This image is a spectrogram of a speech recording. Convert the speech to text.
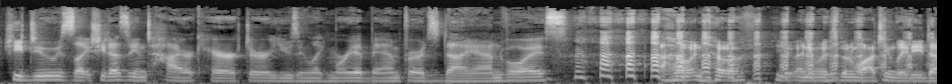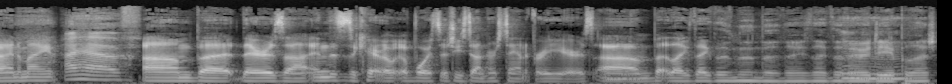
she does like she does the entire character using like Maria Bamford's Diane voice. I don't know if you, anyone who's been watching Lady Dynamite. I have. Um, but there's uh, and this is a, char- a voice that she's done her stand up for years. Um, but like like the, like the very deep blush,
